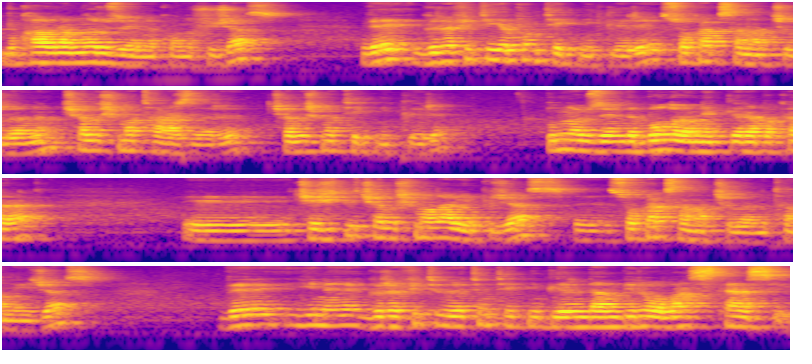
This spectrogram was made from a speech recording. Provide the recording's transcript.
Bu kavramlar üzerine konuşacağız. Ve grafiti yapım teknikleri, sokak sanatçılarının çalışma tarzları, çalışma teknikleri. Bunlar üzerinde bol örneklere bakarak e, çeşitli çalışmalar yapacağız. E, sokak sanatçılarını tanıyacağız. Ve yine grafiti üretim tekniklerinden biri olan stencil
